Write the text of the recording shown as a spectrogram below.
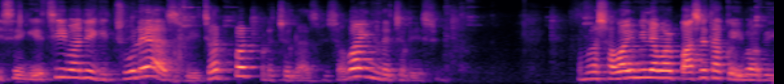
এসে গেছি মানে কি? চলে আসবে, ঝটপট করে চলে আসবে, সবাই মিলে চলে এসো। তোমরা সবাই মিলে আমার পাশে থাকো এইভাবে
